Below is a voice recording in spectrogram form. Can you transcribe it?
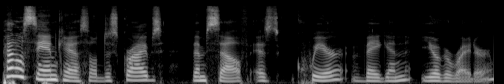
Petals Sandcastle describes themselves as queer, vegan yoga writer,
